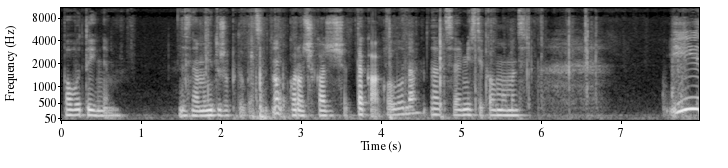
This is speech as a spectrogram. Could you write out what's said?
павутинням. Не знаю, мені дуже подобається. Ну, коротше кажучи, така колода. Це Mystical Moments. І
